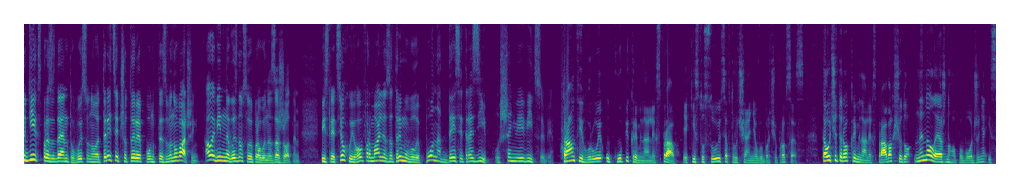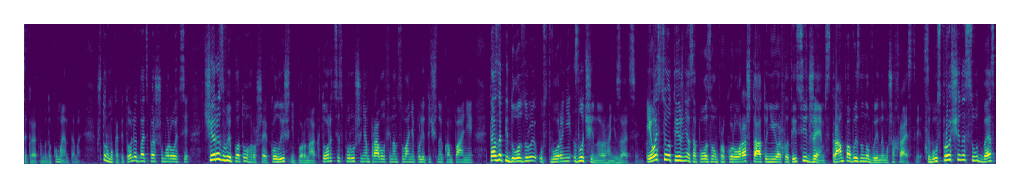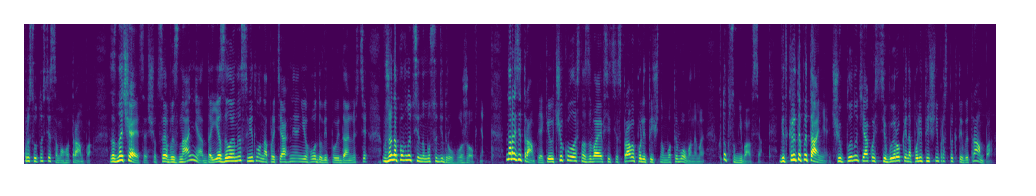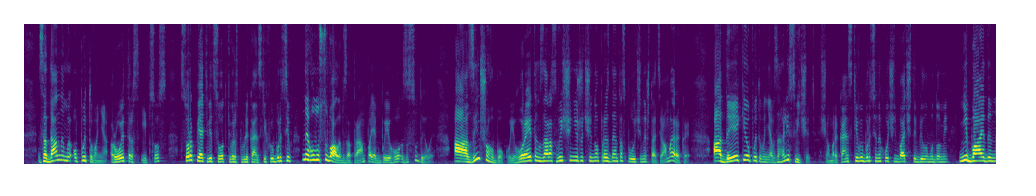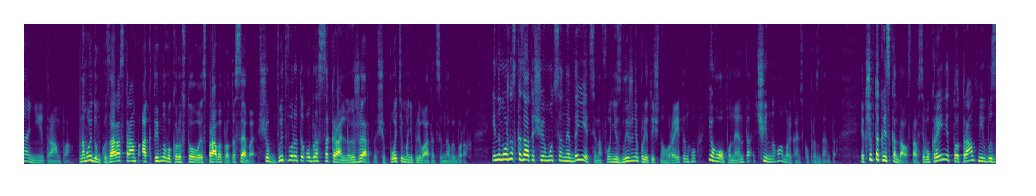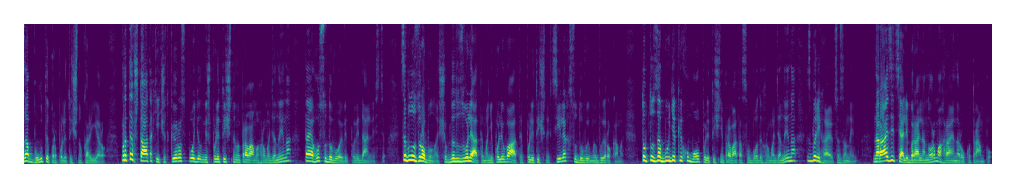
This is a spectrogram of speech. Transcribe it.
Тоді екс-президенту висунули 34 пункти звинувачень, але він не визнав свою провину за жодним. Після цього його формально затримували понад 10 разів. Лише уявіть собі. Трамп фігурує у купі кримінальних справ, які стосуються втручання у виборчий процес, та у чотирьох кримінальних справах щодо неналежного поводження із секретними документами, штурму Капітолію у 2021 році, через виплату грошей колишній порноакторці з порушенням правил фінансування політичної кампанії та за підозрою у створенні злочинної організації. І ось цього тижня за позовом прокурора штату Нью-Йорк Летиції Джеймс Трампа визнано винним у шахрайстві. Це був спрощений суд без присутності самого Трампа. Зазначається, що це визнання дає зелене світло на притягнення його до відповідальності вже на повноцінному суді 2 жовтня. Наразі Трамп, як і очікувалось, називає всі ці справи політично мотивованими. Хто б сумнівався? Відкрите питання: чи вплинуть якось ці вироки на політичні перспективи Трампа? За даними опитування Reuters Ipsos, 45% республіканських виборців не голосували б за Трампа, якби його засудили. А з іншого боку, його рейтинг зараз вищий, ніж у чинного президента Сполучених Штатів Америки. А деякі опитування взагалі свідчать, що американські виборці не хочуть бачити в Білому домі ні Байдена, ні Трампа. На мою думку, зараз Трамп активно використовує справи проти себе, щоб витворити образ сакральної жертви, щоб потім маніпулювати цим на виборах. І не можна сказати, що йому це не вдається на фоні зниження політичного рейтингу його опонента, чинного американського президента. Якщо б такий скандал стався в Україні, то Трамп міг би забути про політичну кар'єру. Проте в Штатах є чіткий розподіл між політичними правами громадянина та його судовою відповідальністю. Це було зроблено, щоб не дозволяти маніпулювати в політичних цілях судовими вироками. Тобто, за будь-яких умов політичні права та свободи громадянина зберігаються за ним. Наразі ця ліберальна норма грає на руку Трампу.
